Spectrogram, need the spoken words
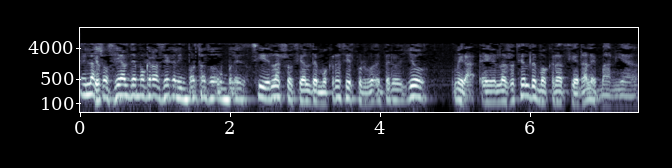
es la yo- socialdemocracia que le importa todo un bledo. Sí, es la socialdemocracia, es por- pero yo, mira, eh, la socialdemocracia en Alemania,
